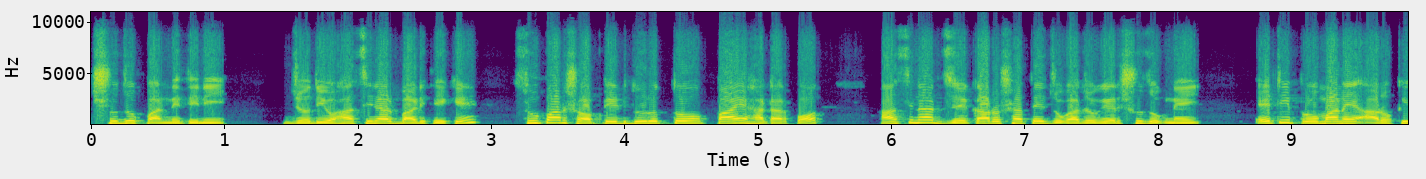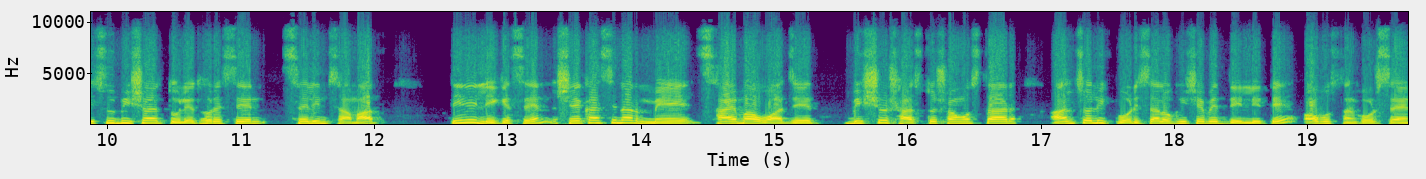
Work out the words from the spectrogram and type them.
সুযোগ পাননি তিনি। যদিও হাসিনার বাড়ি থেকে সুপার শপটির দূরত্ব পায়ে হাঁটার পথ, হাসিনার যে কারও সাথে যোগাযোগের সুযোগ নেই। এটি প্রমাণে আরও কিছু বিষয় তুলে ধরেছেন সেলিম সামাদ। তিনি লিখেছেন, শেখ হাসিনার মেয়ে সাইমা ওয়াজেদ বিশ্ব স্বাস্থ্য সংস্থার আঞ্চলিক পরিচালক হিসেবে দিল্লিতে অবস্থান করছেন।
